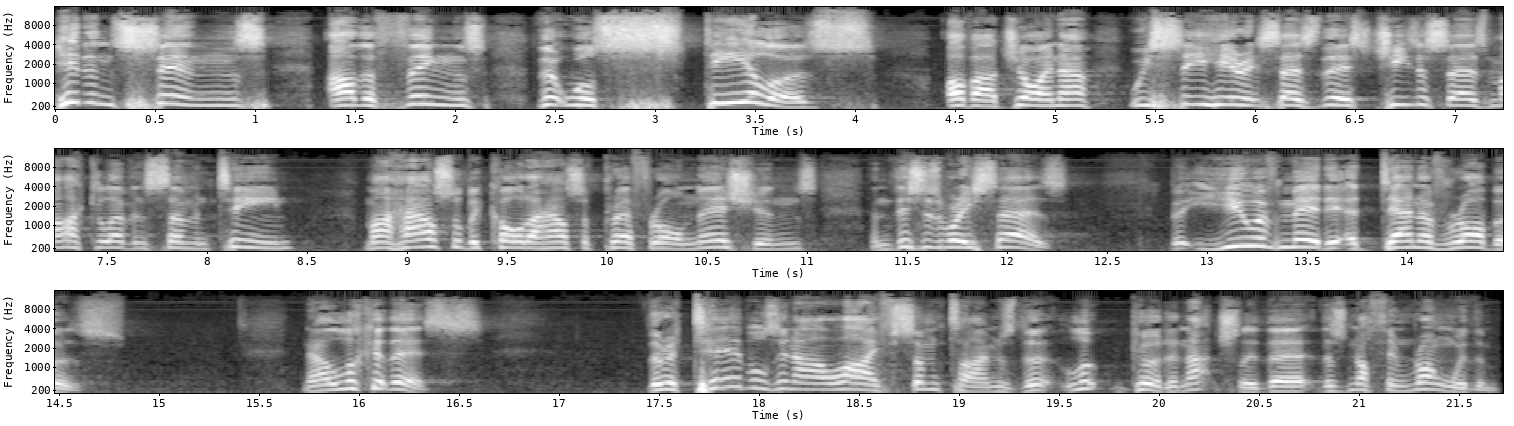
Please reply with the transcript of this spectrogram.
Hidden sins are the things that will steal us of our joy. Now, we see here it says this Jesus says, Mark 11 17, My house will be called a house of prayer for all nations. And this is what he says But you have made it a den of robbers. Now, look at this. There are tables in our life sometimes that look good, and actually, there's nothing wrong with them.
